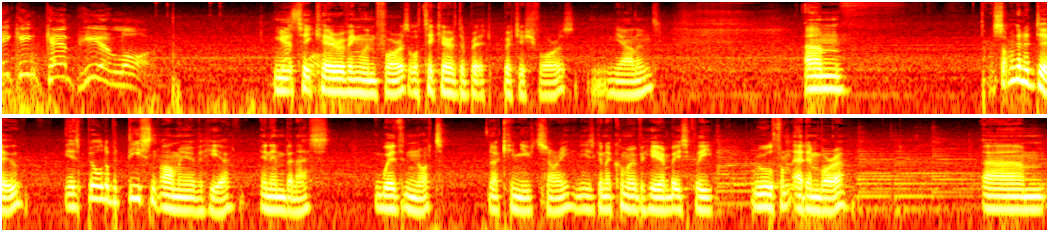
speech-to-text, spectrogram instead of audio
Making camp here, lord. I'm going to take care of England for us, or take care of the Brit- British for us, in the islands. Um, so what I'm going to do is build up a decent army over here in Inverness with Knut, uh, Canute, sorry, and he's going to come over here and basically rule from Edinburgh. Um,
